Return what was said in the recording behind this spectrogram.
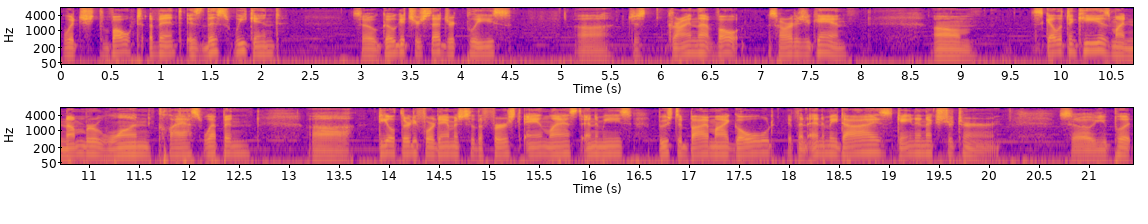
which the Vault event is this weekend. So go get your Cedric, please. Uh, just grind that Vault as hard as you can. Um, Skeleton Key is my number one class weapon. Uh, Deal 34 damage to the first and last enemies, boosted by my gold. If an enemy dies, gain an extra turn. So you put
